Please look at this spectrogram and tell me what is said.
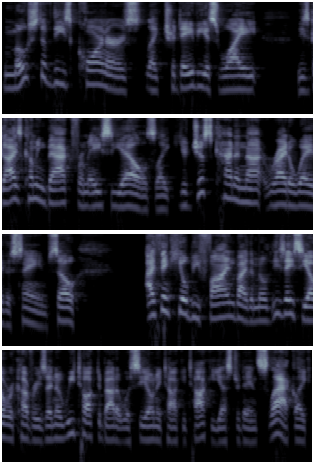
most of these corners, like Tre'Davious White, these guys coming back from ACLs, like you're just kind of not right away the same. So – I think he'll be fine by the middle. These ACL recoveries, I know we talked about it with Sione Takitaki yesterday in Slack. Like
